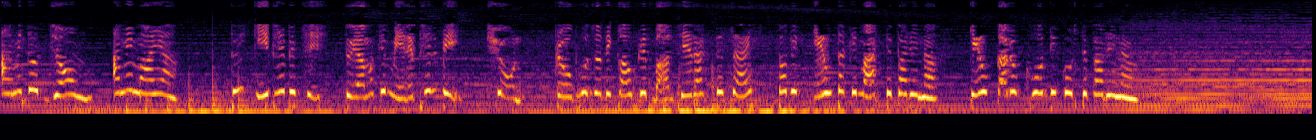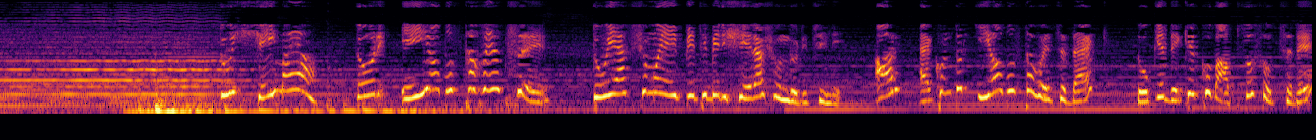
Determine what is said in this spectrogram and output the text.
আমি তো জম, আমি মায়া। তুই কি ভেবেছিস? তুই আমাকে মেরে ফেলবি? শোন, প্রভু যদি কাউকে বাঁচিয়ে রাখতে চায়, তবে কেউ তাকে মারতে পারে না, কেউ কারও ক্ষতি করতে পারে না। তুই সেই মায়া? তোর এই অবস্থা হয়েছে। তুই একসময় এই পৃথিবীর সেরা সুন্দরী ছিলি। আর এখন তোর কি অবস্থা হয়েছে দেখ? তোকে দেখে খুব আফসোস হচ্ছে রে।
